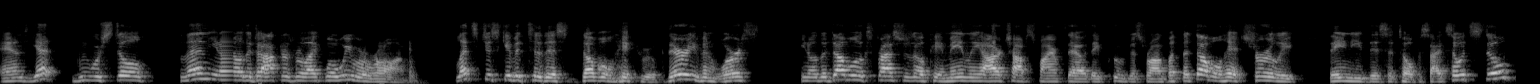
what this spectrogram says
And yet we were still, then, you know, the doctors were like, well, we were wrong. Let's just give it to this double hit group. They're even worse. You know, the double expressors, okay, mainly R-CHOP's fine for that. They proved us wrong. But the double hit, surely they need this etoposide. So it's still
